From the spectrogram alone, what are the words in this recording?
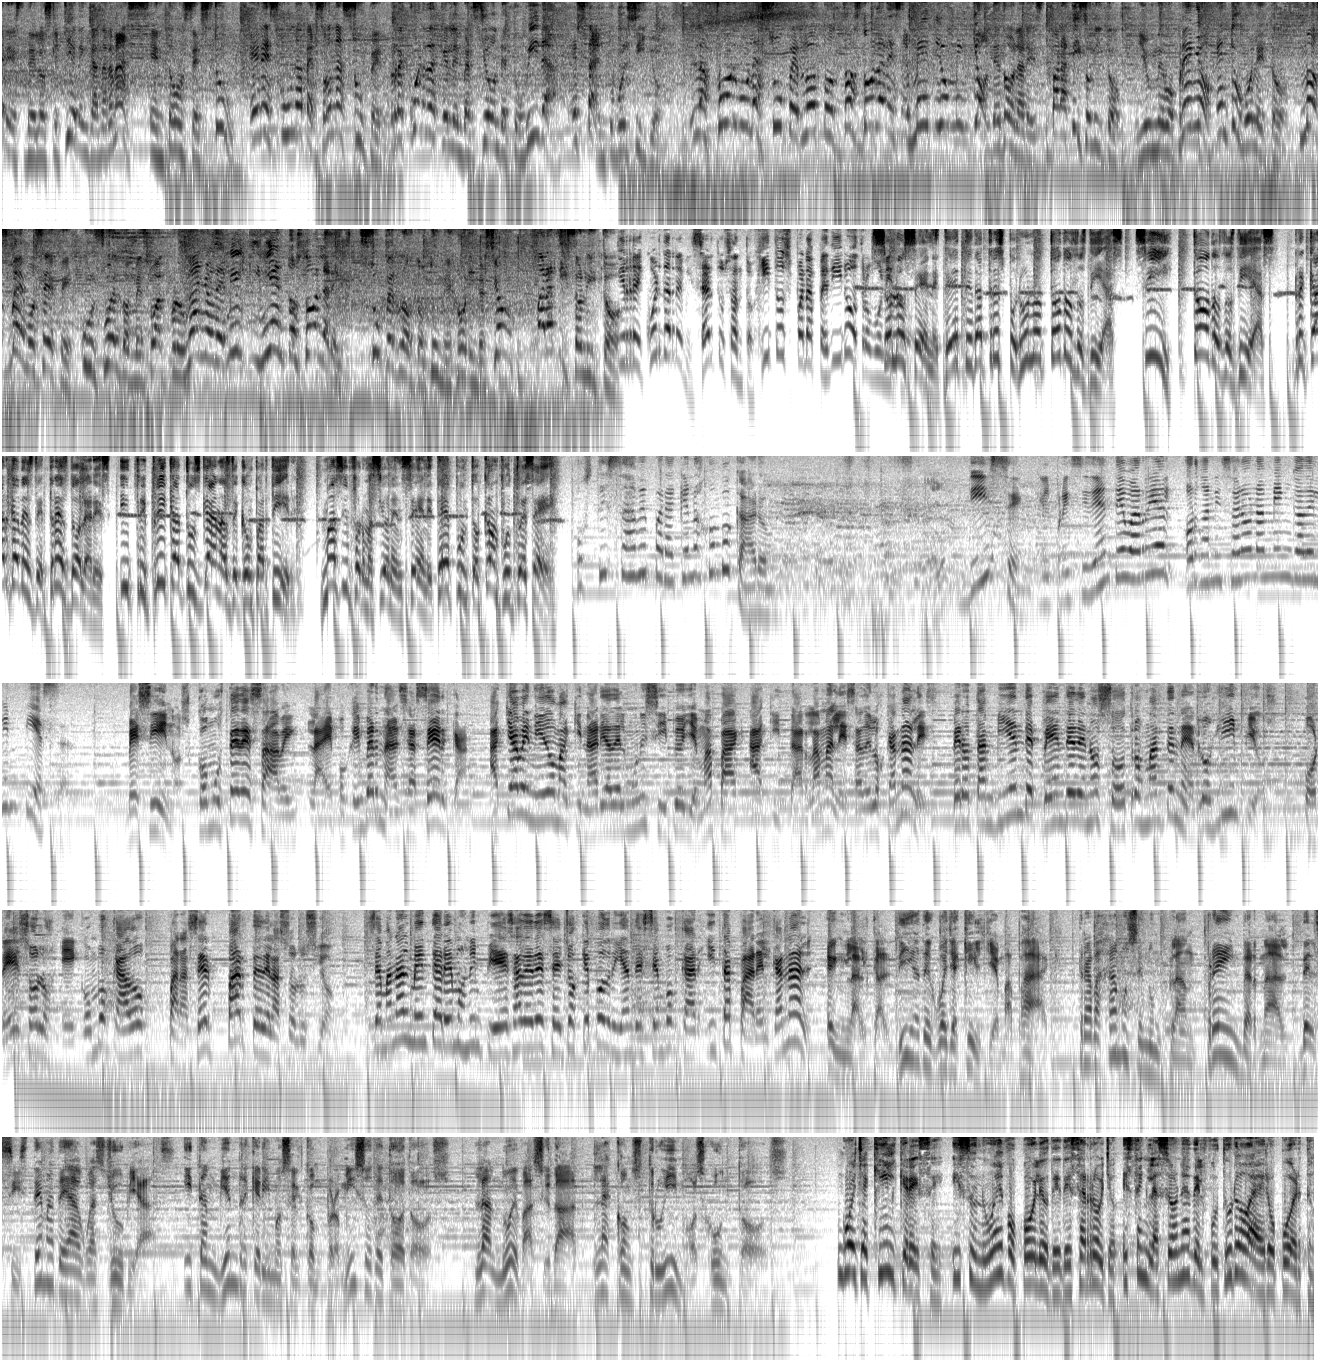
¿Eres de los que quieren ganar más? Entonces tú eres una persona súper. Recuerda que la inversión de tu vida está en tu bolsillo. La fórmula Super Loto 2 dólares, medio millón de dólares para ti solito. Y un nuevo premio en tu boleto. Nos vemos, F. Un sueldo mensual por un año de 1.500 dólares. Super Loto, tu mejor inversión para ti solito. Y recuerda revisar tus antojitos para pedir otro boleto. Solo CNT te da 3x1 todos los días. Sí, todos los días. Recarga desde 3 dólares y triplica tus ganas de compartir. Más información en cnt.com.es. ¿Usted sabe para qué nos convocaron? Dicen, el presidente Barrial organizará una minga de limpieza. Vecinos, como ustedes saben, la época invernal se acerca. Aquí ha venido maquinaria del municipio Yemapac a quitar la maleza de los canales, pero también depende de nosotros mantenerlos limpios. Por eso los he convocado para ser parte de la solución. Semanalmente haremos limpieza de desechos que podrían desembocar y tapar el canal. En la alcaldía de Guayaquil, Yemapac, trabajamos en un plan preinvernal del sistema de aguas lluvias y también requerimos el compromiso de todos. La nueva ciudad la construimos juntos. Guayaquil crece y su nuevo polo de desarrollo está en la zona del futuro aeropuerto.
